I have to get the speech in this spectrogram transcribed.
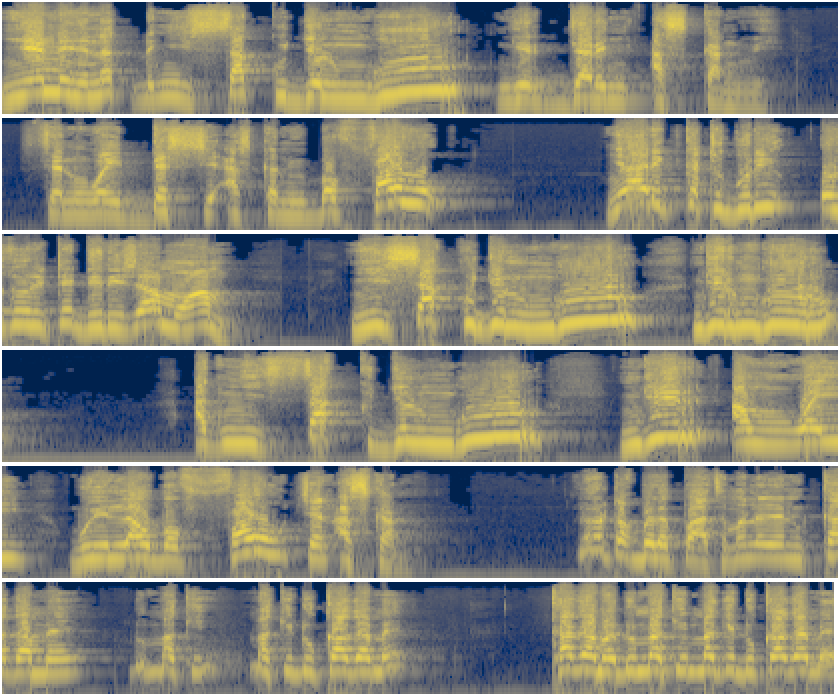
Ñenn ñi nag dañuy sàkku jël nguur ngir jariñ askan wi. Seen way des ci askan wi ba faw. Ñaari catégorie autorité dirigeant moo am. Ñi sàkku jël nguur ngir nguuru ak ñi sàkku jël nguur ngir am way buy law ba faw seen askan. Loolu tax ba le passé man leen kagame du maki maki du kagame. Kagame du maki maki du kagame.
